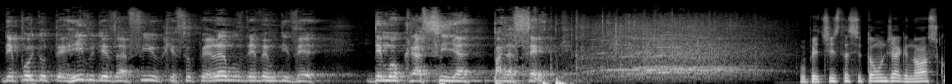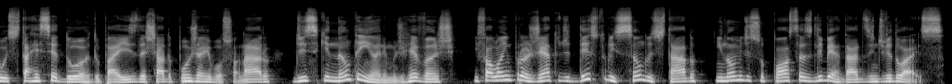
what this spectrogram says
depois do terrível desafio que superamos, devemos dizer: democracia para sempre. O petista citou um diagnóstico estarrecedor do país deixado por Jair Bolsonaro, disse que não tem ânimo de revanche e falou em projeto de destruição do Estado em nome de supostas liberdades individuais.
